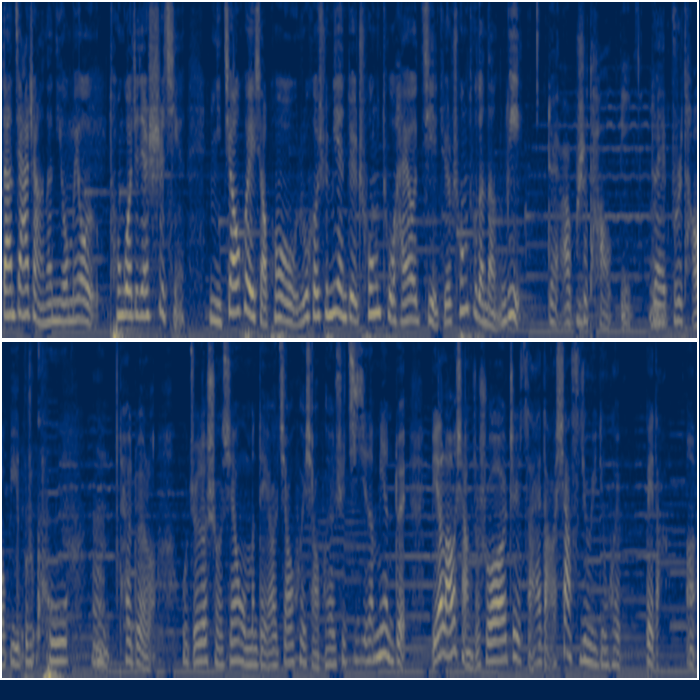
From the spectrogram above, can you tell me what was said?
当家长的，你有没有通过这件事情，你教会小朋友如何去面对冲突，还有解决冲突的能力？对，而不是逃避。对，不是逃避，不是哭。嗯，太对了。我觉得首先我们得要教会小朋友去积极的面对，别老想着说这次挨打，下次就一定会被打啊、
